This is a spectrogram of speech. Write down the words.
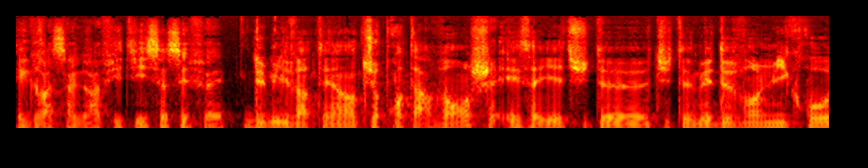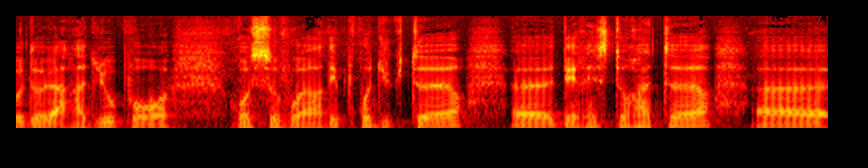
Et grâce à Graffiti, ça s'est fait. 2021, tu reprends ta revanche et ça y est, tu te, tu te mets devant le micro de la radio pour recevoir des producteurs, euh, des restaurateurs, euh,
